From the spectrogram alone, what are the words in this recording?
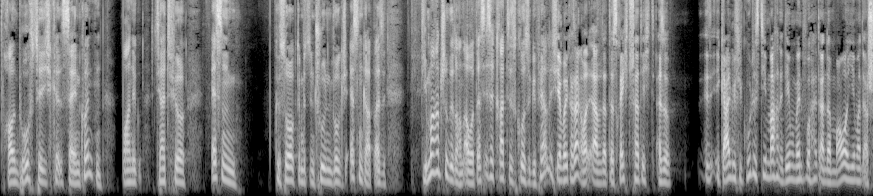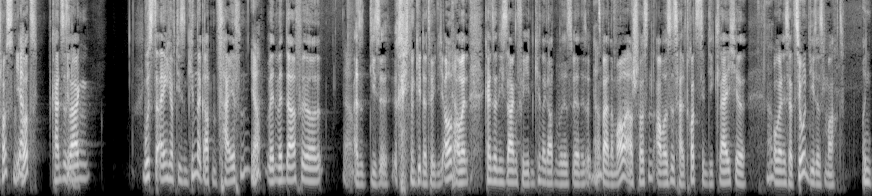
Frauen berufstätig sein konnten. War eine, sie hat für Essen gesorgt, damit es in Schulen wirklich Essen gab. Also die machen schon Sachen, aber das ist ja gerade das große Gefährliche. Ja, wollte ich sagen, aber, das rechtfertigt, also egal wie viel Gutes die machen, in dem Moment, wo halt an der Mauer jemand erschossen ja, wird, kannst du genau. sagen, musste eigentlich auf diesen Kindergarten pfeifen, ja. wenn, wenn dafür ja. Also diese Rechnung geht natürlich nicht auf, ja. aber kannst ja nicht sagen, für jeden Kindergarten wird es werden ja. bei einer Mauer erschossen, aber es ist halt trotzdem die gleiche. Organisation, die das macht. Und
